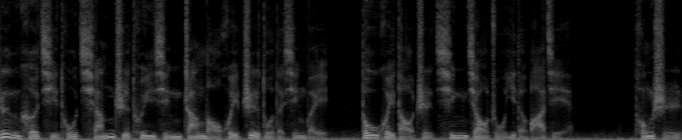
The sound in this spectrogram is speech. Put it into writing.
任何企图强制推行长老会制度的行为都会导致清教主义的瓦解。同时，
